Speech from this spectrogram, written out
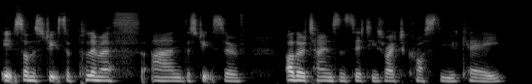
It's on the streets of Plymouth and the streets of other towns and cities right across the UK.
